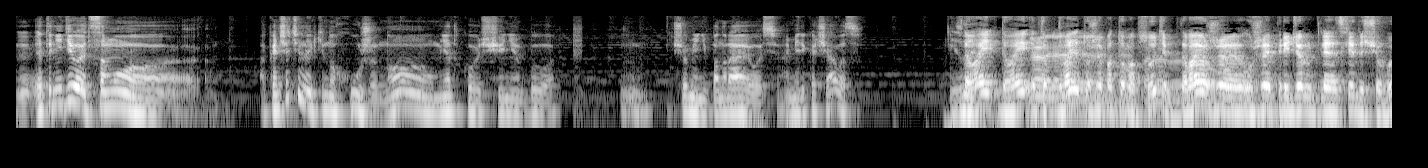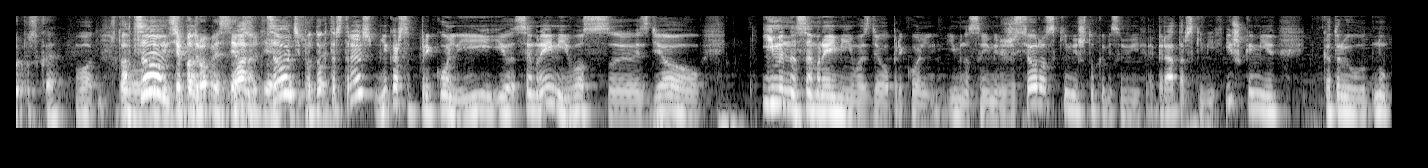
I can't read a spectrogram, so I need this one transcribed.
Э, это не делает само э, окончательное кино хуже, но у меня такое ощущение было. Еще мне не понравилось Америка Чавес. Давай, давай, это, давай это уже потом обсудим. Давай уже, уже перейдем для следующего выпуска. Вот. Чтобы а в целом, вот все типа, подробности ладно, обсудить. В целом, типа, Доктор Стрэндж, мне кажется, прикольный. И, и Сэм Рэйми его с, сделал... Именно Сэм Рэйми его сделал прикольный. Именно своими режиссерскими штуками, своими операторскими фишками, которые, ну,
